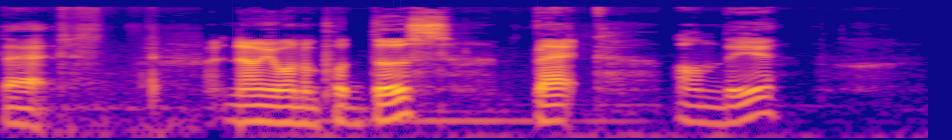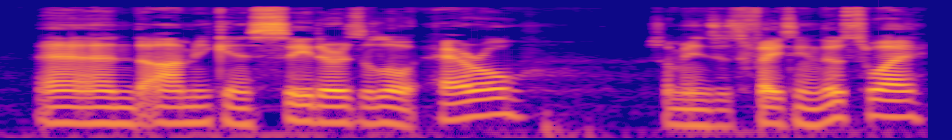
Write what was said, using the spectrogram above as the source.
that now you want to put this back on there. And um, you can see there's a little arrow. So it means it's facing this way.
